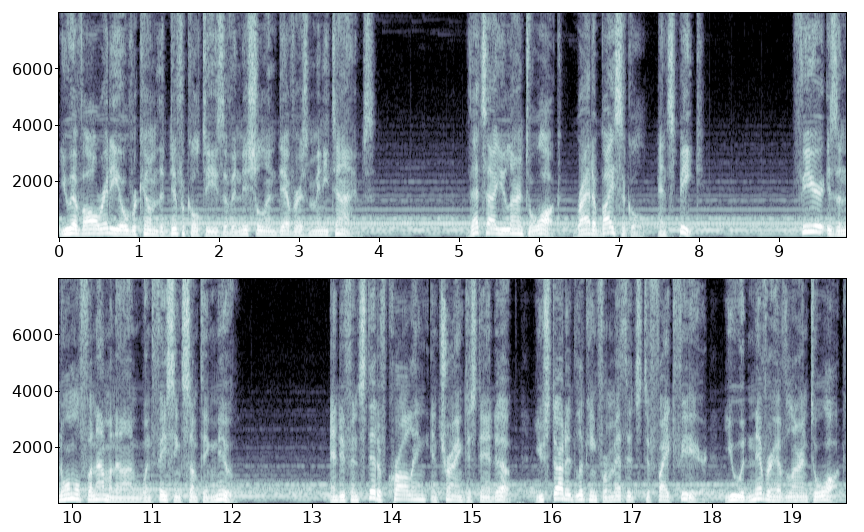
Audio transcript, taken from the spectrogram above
you have already overcome the difficulties of initial endeavors many times. That's how you learn to walk, ride a bicycle, and speak. Fear is a normal phenomenon when facing something new. And if instead of crawling and trying to stand up, you started looking for methods to fight fear, you would never have learned to walk.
